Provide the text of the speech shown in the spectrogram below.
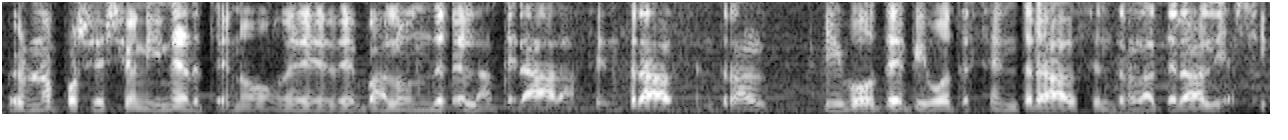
pero una posesión inerte, ¿no? de, de balón de lateral a central, central pivote, pivote central, central lateral y así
